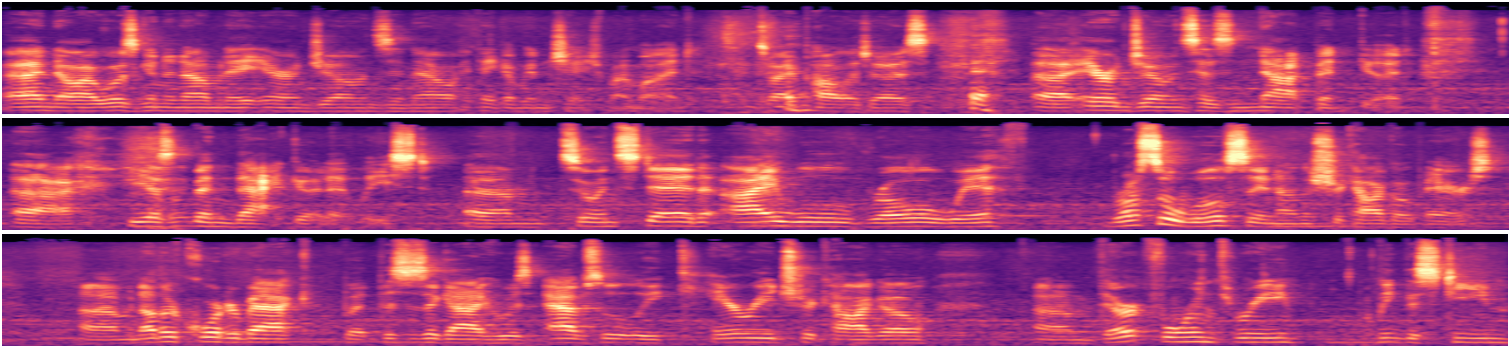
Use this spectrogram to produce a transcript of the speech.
I know I was going to nominate Aaron Jones, and now I think I'm going to change my mind. So I apologize. uh, Aaron Jones has not been good. Uh, he hasn't been that good, at least. Um, so instead, I will roll with Russell Wilson on the Chicago Bears. Um, another quarterback, but this is a guy who has absolutely carried Chicago. Um, they're at four and three. I think this team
